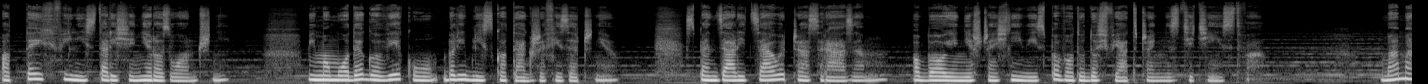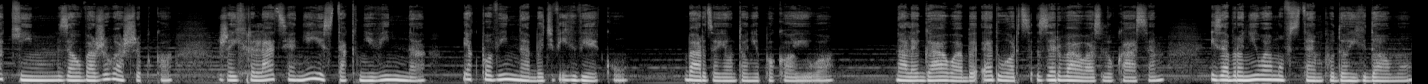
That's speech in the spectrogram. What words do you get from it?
Od tej chwili stali się nierozłączni. Mimo młodego wieku byli blisko także fizycznie. Spędzali cały czas razem, oboje nieszczęśliwi z powodu doświadczeń z dzieciństwa. Mama Kim zauważyła szybko, że ich relacja nie jest tak niewinna, jak powinna być w ich wieku. Bardzo ją to niepokoiło. Nalegała, by Edwards zerwała z Lukasem i zabroniła mu wstępu do ich domu.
